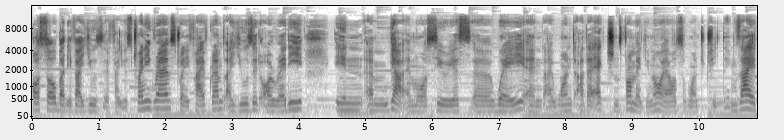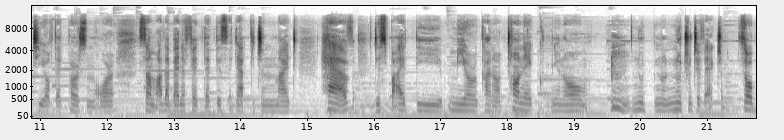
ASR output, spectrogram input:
or so but if i use if i use 20 grams 25 grams i use it already in um, yeah a more serious uh, way and i want other actions from it you know. I also want to treat the anxiety of that person or some other benefit that this adaptogen might have despite the mere kind of tonic you know nutritive action. So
